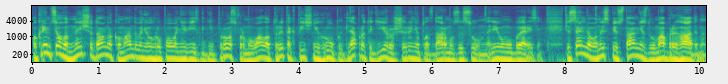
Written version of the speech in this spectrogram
Окрім цього, нещодавно командування угруповання військ Дніпро сформувало три тактичні групи для протидії розширенню плацдарму ЗСУ на лівому березі. Чисельно вони співставні з двома бригадами,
